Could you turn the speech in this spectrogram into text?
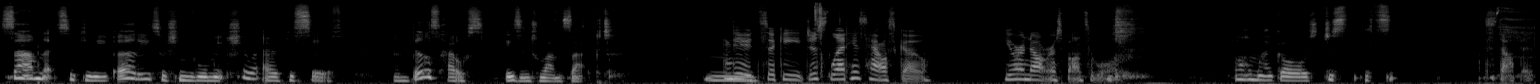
Sam lets Sookie leave early so she can go make sure Eric is safe, and Bill's house isn't ransacked. Hmm. Dude, Sookie, just let his house go. You are not responsible. Oh my god, just it's Stop it.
